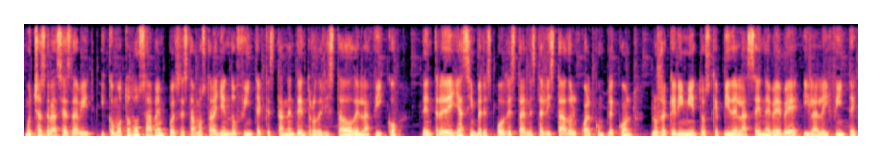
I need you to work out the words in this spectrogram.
Muchas gracias David. Y como todos saben, pues estamos trayendo fintech que están dentro del listado de la FICO. Entre ellas, Inverspod está en este listado, el cual cumple con los requerimientos que pide la CNBB y la ley fintech.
